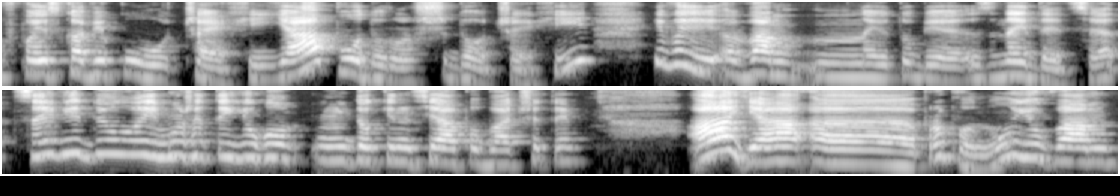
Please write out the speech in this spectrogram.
в поисковику Чехія, подорож до Чехії, і ви, вам на Ютубі знайдеться це відео і можете його до кінця побачити. А я е, пропоную вам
